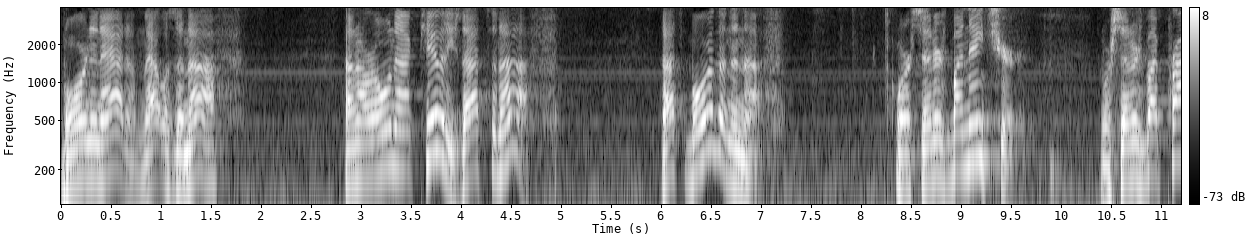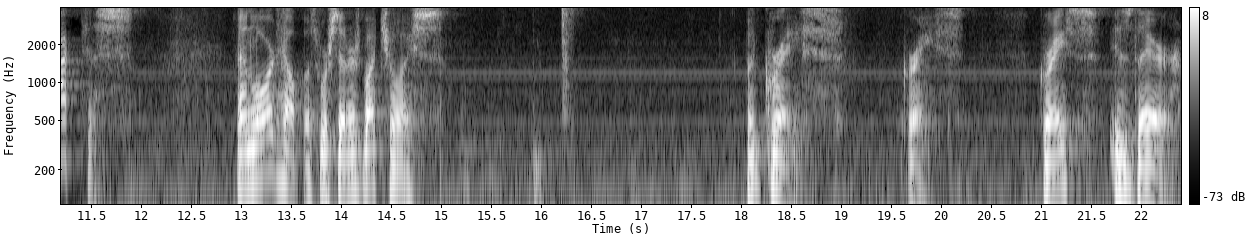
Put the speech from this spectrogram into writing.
Born in Adam, that was enough. And our own activities, that's enough. That's more than enough. We're sinners by nature, we're sinners by practice. And Lord help us, we're sinners by choice. But grace, grace, grace is there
